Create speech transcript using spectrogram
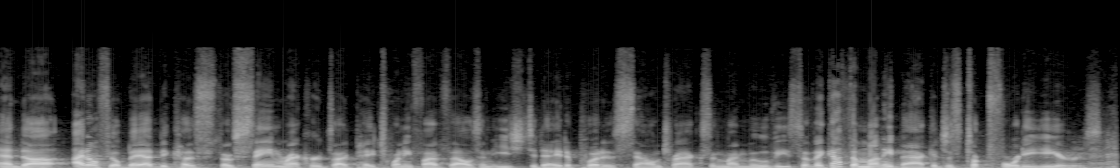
and uh, I don't feel bad because those same records I pay 25000 each today to put as soundtracks in my movies, so they got the money back. It just took 40 years.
